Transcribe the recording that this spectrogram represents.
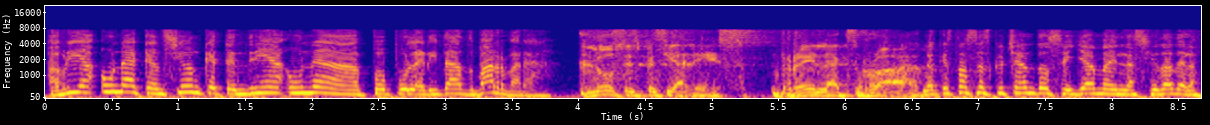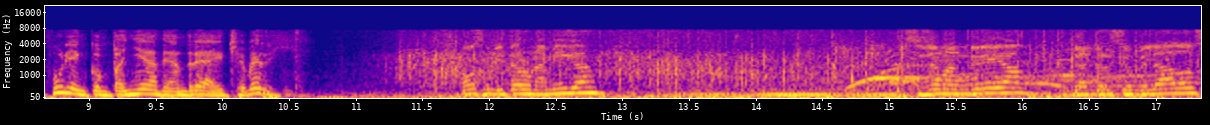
habría una canción que tendría una popularidad bárbara. Los especiales. Relax Rock. Lo que estás escuchando se llama En la ciudad de la furia en compañía de Andrea Echeverry. Vamos a invitar a una amiga. Se llama Andrea, de Aterciopelados.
